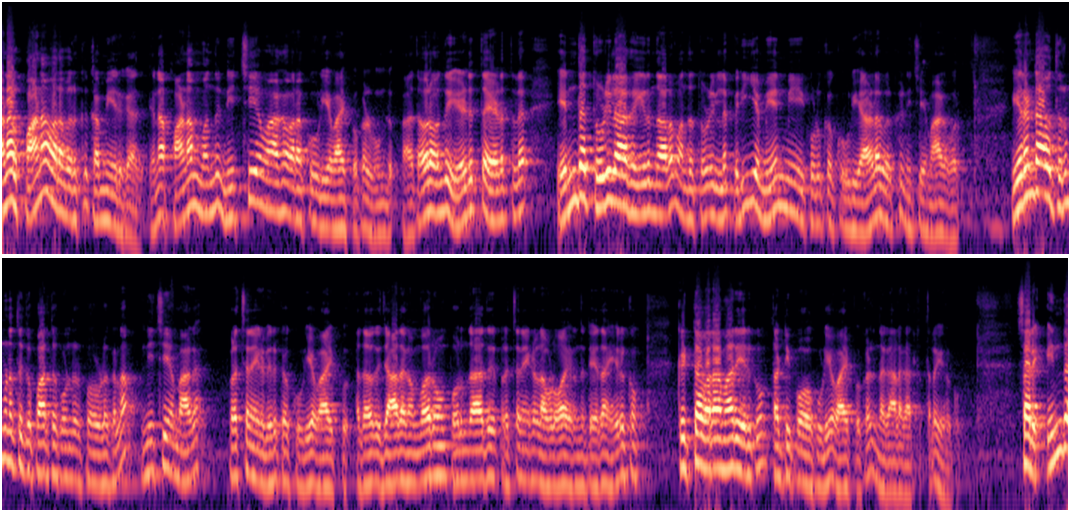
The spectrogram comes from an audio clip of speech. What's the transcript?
ஆனால் பண வரவிற்கு கம்மி இருக்காது. ஏன்னா பணம் வந்து நிச்சயமாக வரக்கூடிய வாய்ப்புகள் உண்டு. அது தவிர வந்து எடுத்த இடத்துல எந்த தொழிலாக இருந்தாலும் அந்த தொழிலில் பெரிய மேன்மையை கொடுக்கக்கூடிய அளவிற்கு நிச்சயமாக வரும். இரண்டாவது திருமணத்துக்கு பார்த்து கொண்டிருப்பவர்களுக்கெல்லாம் நிச்சயமாக பிரச்சனைகள் இருக்கக்கூடிய வாய்ப்பு. அதாவது ஜாதகம் வரும் பொருந்தாது பிரச்சனைகள் அவ்வளோவா இருந்துகிட்டே தான் இருக்கும். கிட்ட வர மாதிரி இருக்கும் தட்டி போகக்கூடிய வாய்ப்புகள் இந்த காலகட்டத்தில் இருக்கும். சரி இந்த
